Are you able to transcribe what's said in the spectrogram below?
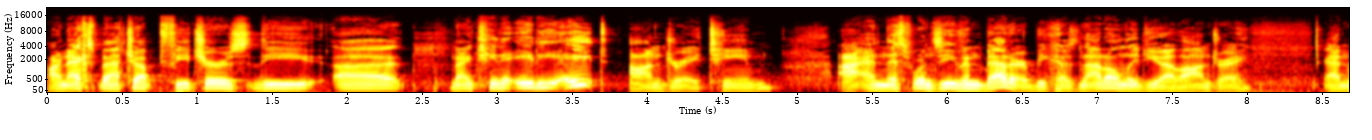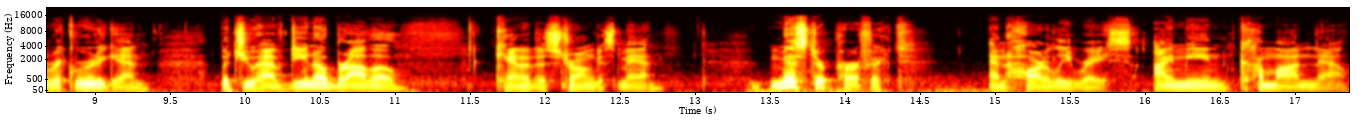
Our next matchup features the uh, 1988 Andre team. Uh, and this one's even better because not only do you have Andre and Rick Rude again, but you have Dino Bravo, Canada's strongest man, Mr. Perfect, and Harley Race. I mean, come on now.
